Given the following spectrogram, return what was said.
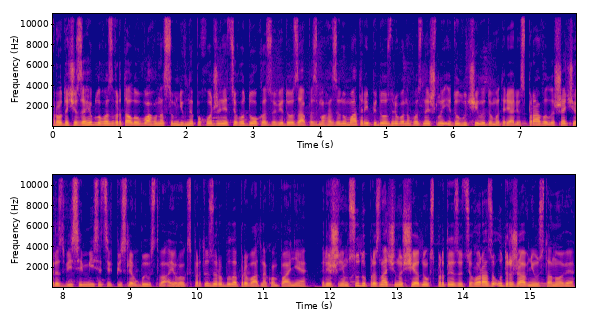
Родичі загиблого звертали увагу на сумнівне походження цього доказу. Відеозапис магазину матері підозрюваного знайшли і долучили до матеріалів справи лише через 8 місяців після вбивства, а його експертизу робила приватна компанія. Рішенням суду призначено ще одну експертизу, цього разу у державній установі.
